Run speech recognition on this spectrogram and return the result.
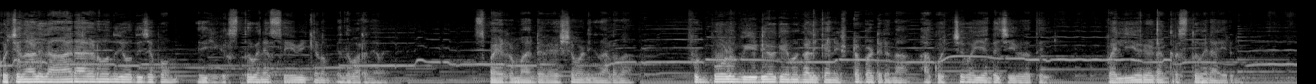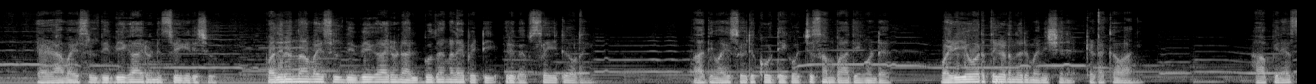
കൊച്ചുനാളിൽ ആരാകണമെന്ന് ചോദിച്ചപ്പം എനിക്ക് ക്രിസ്തുവിനെ സേവിക്കണം എന്ന് പറഞ്ഞവൻ. സ്പൈഡർമാന്റെ വേഷമണിഞ്ഞ് നടന്ന ഫുട്ബോളും വീഡിയോ ഗെയിമും കളിക്കാൻ ഇഷ്ടപ്പെട്ടിരുന്ന ആ കൊച്ചു പയ്യന്റെ ജീവിതത്തിൽ വലിയൊരിടം ക്രിസ്തുവിനായിരുന്നു. ഏഴാം വയസ്സിൽ ദിവ്യകാരുണ്യം സ്വീകരിച്ചു. പതിനൊന്നാം വയസ്സിൽ ദിവ്യകാരുണ്യ അത്ഭുതങ്ങളെപ്പറ്റി ഒരു വെബ്സൈറ്റ് തുടങ്ങി. ആദ്യമായി സ്വരുക്കൂട്ടി കൊച്ചു സമ്പാദ്യം കൊണ്ട് വഴിയോരത്ത് കിടന്നൊരു മനുഷ്യന് കിടക്ക വാങ്ങി. Happiness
